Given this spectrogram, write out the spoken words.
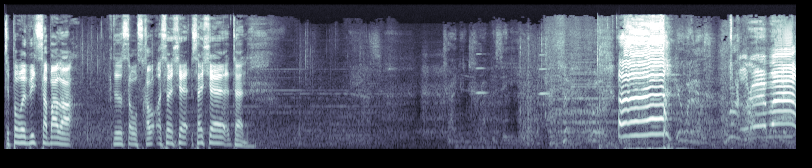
Typowy widz Sabala, który został. W sensie, w sensie ten. Kurwa!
